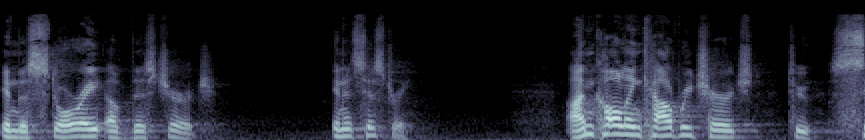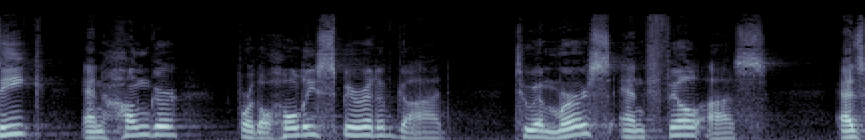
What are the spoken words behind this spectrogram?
in the story of this church in its history. I'm calling Calvary Church to seek and hunger for the Holy Spirit of God to immerse and fill us as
